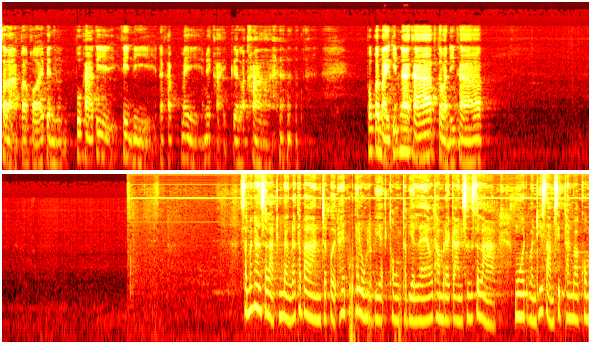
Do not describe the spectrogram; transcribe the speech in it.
สลากก็ขอให้เป็นผู้ค้าที่ที่ดีนะครับ ไม่ไม่ขายเกินราคา พบกันใหม่คลิปหน้าครับ สวัสดีครับสำนักงานสลากกินแบ่งรัฐบาลจะเปิดให้ผู้ที่ลงทะเบียนทงทะเบียนแล้วทำรายการซื้อสลากงวดวันที่ 30 ธันวาคม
